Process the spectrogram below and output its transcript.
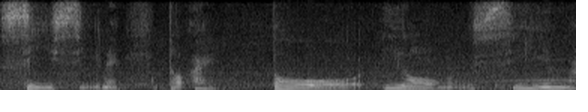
时时呢都爱多用心嘛。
